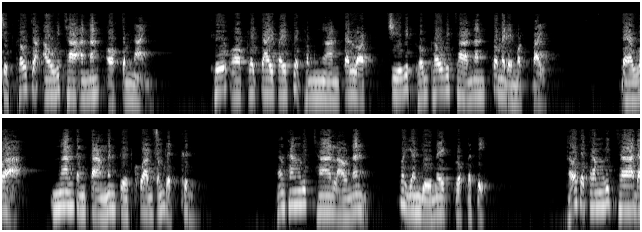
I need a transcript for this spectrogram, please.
สุดเขาจะเอาวิชาอันนั้นออกจำหน่าย คือออกกระจายไปเพื่อทำงานตลอดชีวิตของเขาวิชานั้นก็ไม่ได้หมดไป แต่ว่างานต่างๆมันเกิดความสำเร็จขึ้น ทั้งทั้งวิชาเหล่านั้น ก็ยังอยู่ในปกติ เขาจะทำวิชาใด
